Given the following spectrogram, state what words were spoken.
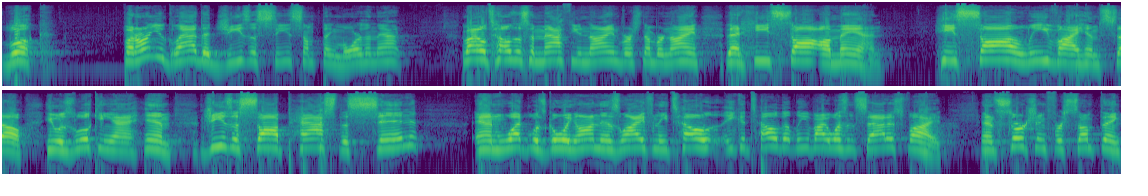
look. But aren't you glad that Jesus sees something more than that? The Bible tells us in Matthew 9, verse number 9, that he saw a man. He saw Levi himself. He was looking at him. Jesus saw past the sin and what was going on in his life, and he, tell, he could tell that Levi wasn't satisfied and searching for something.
